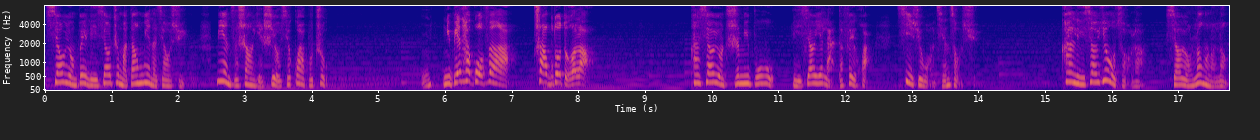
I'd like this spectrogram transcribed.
肖勇被李潇这么当面的教训，面子上也是有些挂不住。你你别太过分啊，差不多得了。看肖勇执迷不悟，李潇也懒得废话。继续往前走去，看李潇又走了，肖勇愣了愣，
